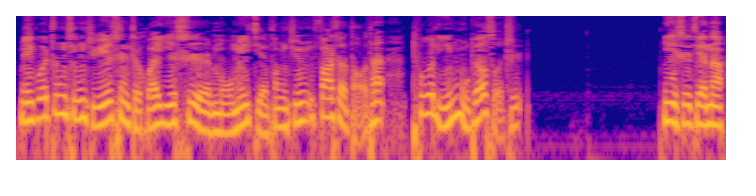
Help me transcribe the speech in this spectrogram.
美国中情局甚至怀疑是某枚解放军发射导弹脱离目标所致。一时间呢，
